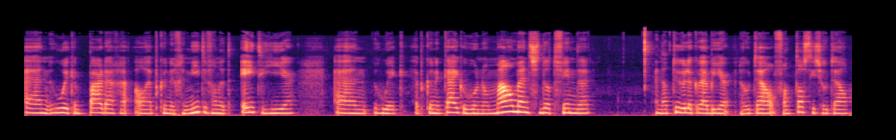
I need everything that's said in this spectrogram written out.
En hoe ik een paar dagen al heb kunnen genieten van het eten hier. En hoe ik heb kunnen kijken hoe normaal mensen dat vinden. En natuurlijk, we hebben hier een hotel, fantastisch hotel,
